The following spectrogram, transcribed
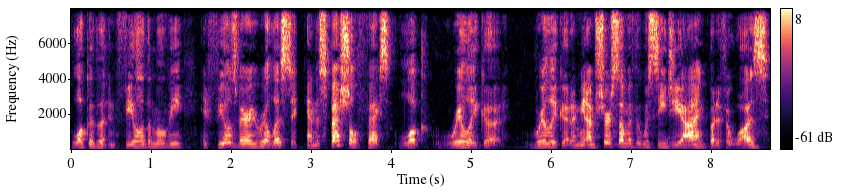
look of the and feel of the movie, it feels very realistic, and the special effects look really good. Really good. I mean, I'm sure some of it was CGI, but if it was,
